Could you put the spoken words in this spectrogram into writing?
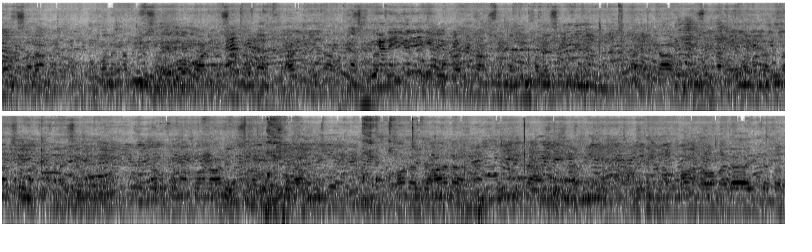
عليه الصلاة والسلام وقال النبي صلى الله عليه وسلم النكاح من سنتي وقد عن سنتي فليس مني النكاح من سنتي وقد عن شيء فليس مني أو كما قال عليه الصلاة والسلام قال تعالى إنك عن النبي إن الله وملائكته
